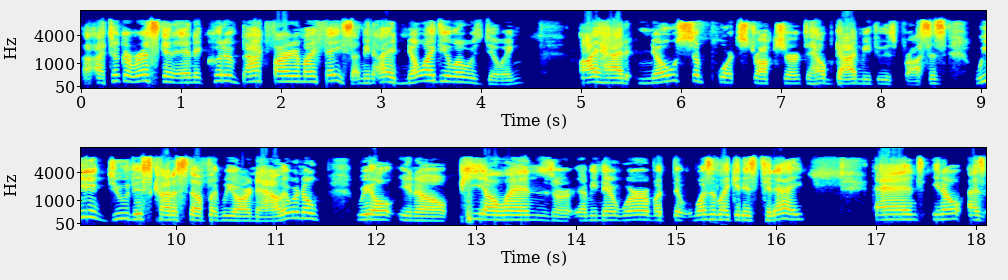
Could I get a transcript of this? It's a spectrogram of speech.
I took a risk and, and it could have backfired in my face. I mean, I had no idea what I was doing. I had no support structure to help guide me through this process. We didn't do this kind of stuff like we are now. There were no real, you know, PLNs or, I mean, there were, but it wasn't like it is today. And, you know, as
